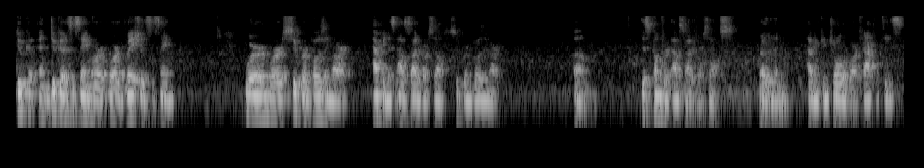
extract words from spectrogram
dukkha and dukkha is the same, or or dvesha is the same. We're we're superimposing our happiness outside of ourselves, superimposing our um, discomfort outside of ourselves, rather than having control of our faculties.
